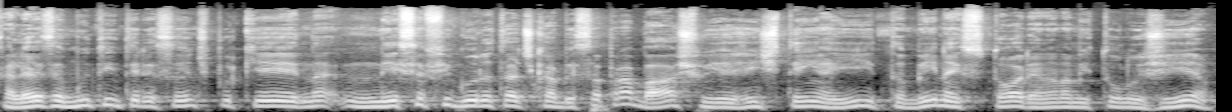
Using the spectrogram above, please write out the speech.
Aliás, é muito interessante porque né, nesse a figura está de cabeça para baixo e a gente tem aí também na história, né, na mitologia,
